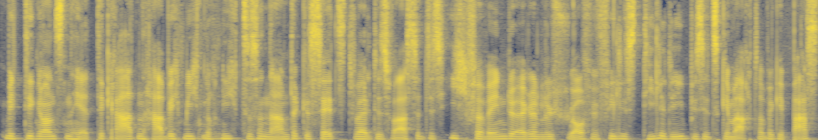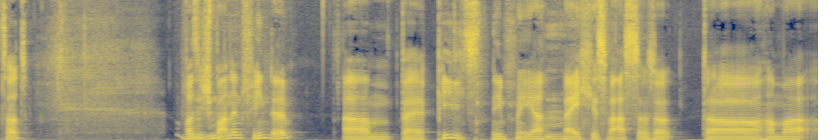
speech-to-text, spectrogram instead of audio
mit den ganzen Härtegraden habe ich mich noch nicht auseinandergesetzt, weil das Wasser, das ich verwende, eigentlich ja, für viele Stile, die ich bis jetzt gemacht habe, gepasst hat. Was ich spannend finde, ähm, bei Pils nimmt man eher weiches Wasser. Also da haben wir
